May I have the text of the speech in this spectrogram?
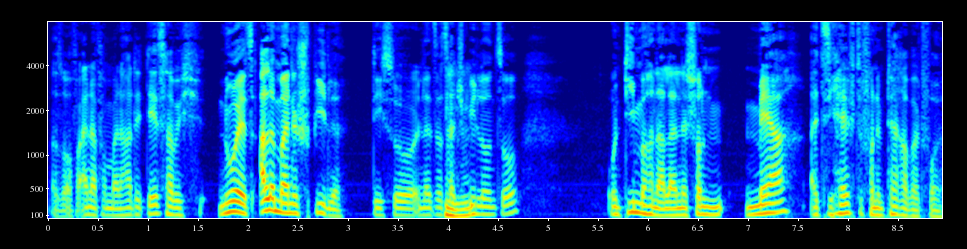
also auf einer von meinen HDDs, habe ich nur jetzt alle meine Spiele, die ich so in letzter Zeit Mhm. spiele und so. Und die machen alleine schon mehr als die Hälfte von dem Terabyte voll.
